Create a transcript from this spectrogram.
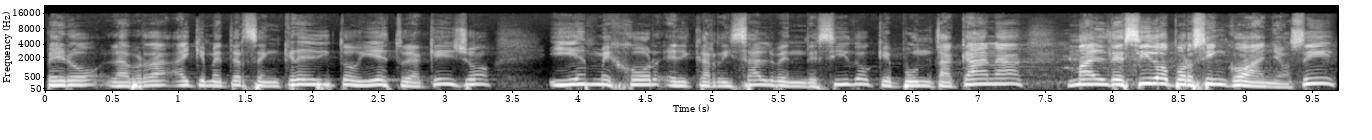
pero la verdad hay que meterse en crédito y esto y aquello y es mejor el carrizal bendecido que Punta Cana maldecido por cinco años, ¿sí?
